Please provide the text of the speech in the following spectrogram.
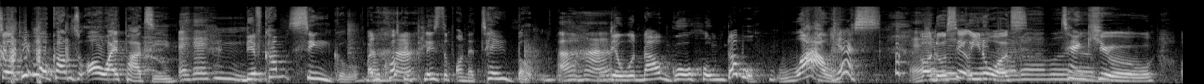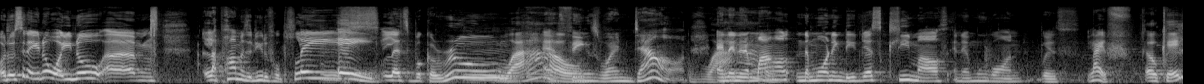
So people will come to all white party. Uh-huh. They've come single, but because we place them on a table, Uh-huh. they will now go home double. wow. Yes. or they'll say, oh, you know what? Thank you. Or they'll say, you know what? You know, um, La Palma is a beautiful place. Hey. Let's book a room. Wow. And things went down. Wow. And then in the, mo- in the morning, they just clean mouth and then move on with life. Okay.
